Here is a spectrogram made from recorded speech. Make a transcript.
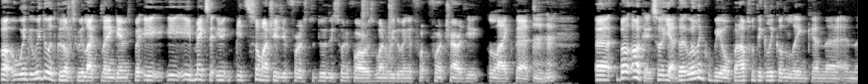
But we we do it because obviously we like playing games. But it, it, it makes it, it it's so much easier for us to do this twenty four hours when we're doing it for, for a charity like that. Mm-hmm. Uh, but okay, so yeah, the link will be open. Absolutely, click on the link and uh, and uh,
